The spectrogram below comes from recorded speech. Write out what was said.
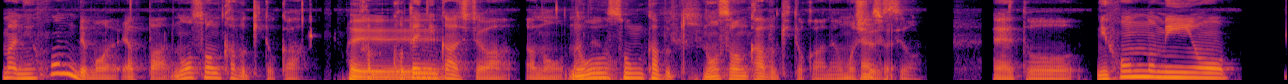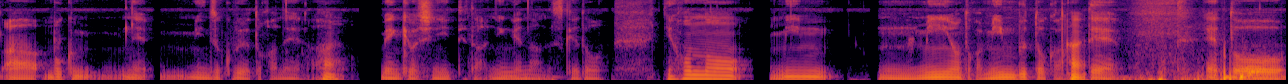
まあ日本でもやっぱ農村歌舞伎とか古典に関してはあの農村歌舞伎。農村歌舞伎とかはね面白いですよ。えっ、と日本の民謡あ僕ね民族舞踊とかねはい。勉強しに行ってた人間なんですけど日本の民,、うん、民謡とか民舞とかって、えっと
